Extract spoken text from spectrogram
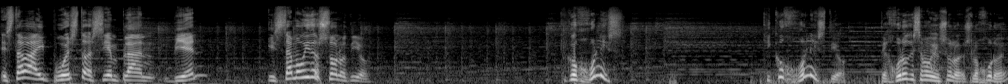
Estaba ahí puesto así en plan Bien Y se ha movido solo, tío ¿Qué cojones? ¿Qué cojones, tío? Te juro que se ha movido solo, os lo juro, eh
